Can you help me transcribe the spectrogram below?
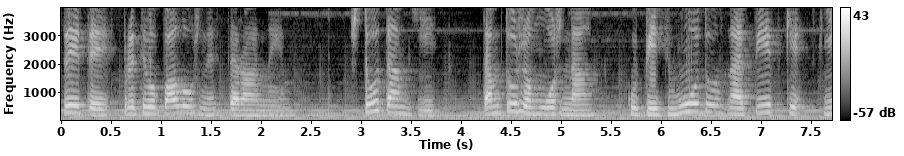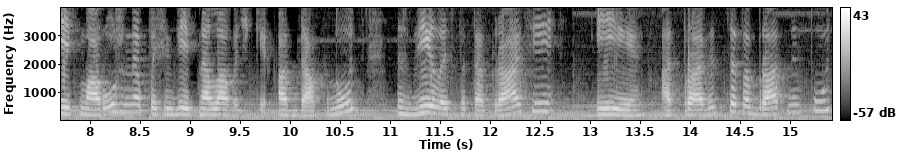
с этой противоположной стороны. Что там есть? Там тоже можно купить воду, напитки, съесть мороженое, посидеть на лавочке, отдохнуть, сделать фотографии и отправиться в обратный путь.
